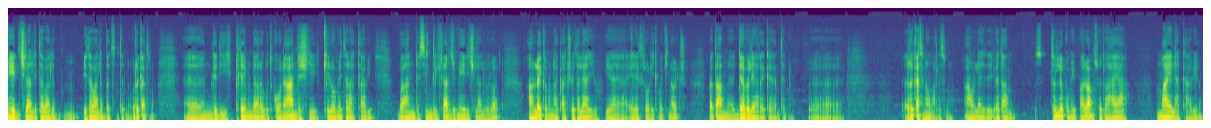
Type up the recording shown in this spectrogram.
መሄድ ይችላል የተባለበት እንትን ነው ርቀት ነው። እንግዲህ claim እንዳደረጉት ከሆነ አንድ ሺህ ኪሎ ሜትር አካባቢ በአንድ single charge መሄድ ይችላል ብለዋል። አሁን ላይ ከምናውቃቸው የተለያዩ የኤሌክትሮኒክ መኪናዎች በጣም double ያደረገ እንትን ነው ርቀት ነው ማለት ነው። አሁን ላይ በጣም ትልቁ የሚባለው 520 ማይል አካባቢ ነው።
